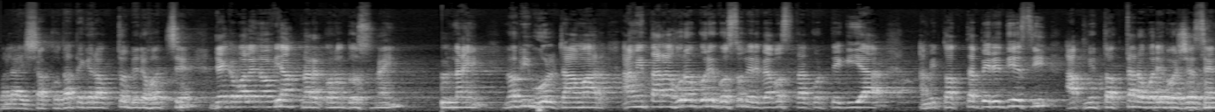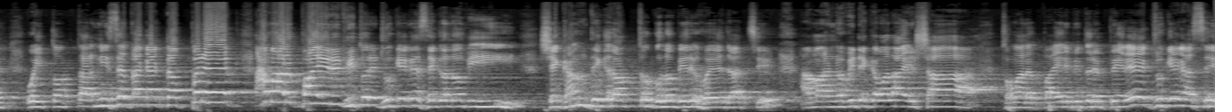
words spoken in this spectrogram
বলে আয়সা কোথা থেকে রক্ত বের হচ্ছে? ডেকে বলে, নবী, আপনার কোনো দোষ নাই। নাই। নবী ভুলটা আমার। আমি তাড়াহুড়ো করে গোসলের ব্যবস্থা করতে গিয়া আমি তক্তা পেরে দিয়েছি, আপনি তক্তার উপরে বসেছেন। ওই তক্তার নিচে থাকা একটা প্রেক আমার পায়ের ভিতরে ঢুকে গেছে গো নবী। সেখান থেকে রক্তগুলো বের হয়ে যাচ্ছে। আমার নবী ডেকে বলা এসা তোমার পায়ের ভিতরে পেরেক ঢুকে গেছে।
